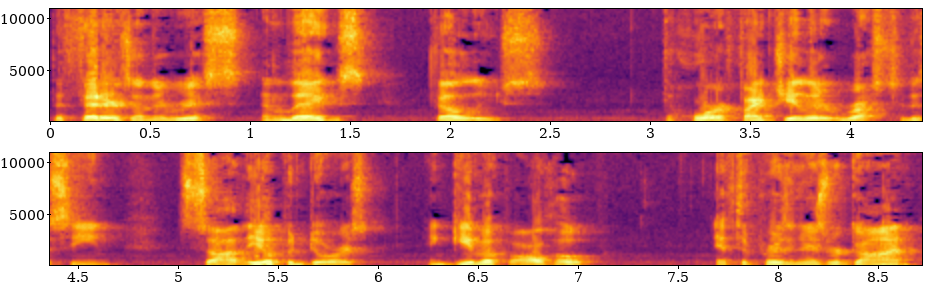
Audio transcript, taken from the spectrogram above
The fetters on their wrists and legs fell loose. The horrified jailer rushed to the scene, saw the open doors, and gave up all hope. If the prisoners were gone,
